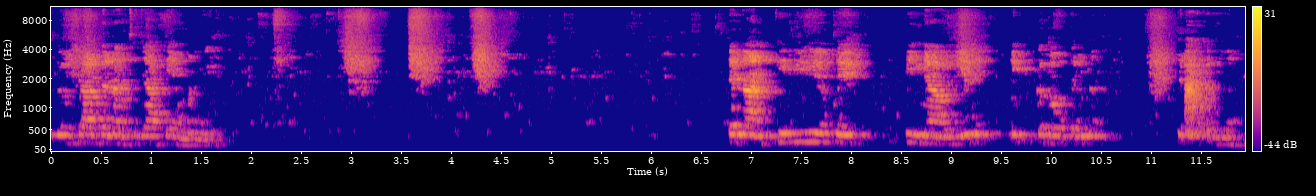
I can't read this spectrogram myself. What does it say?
ਦੋ ਚਾਰ ਦਿਨਾਂ ਚ ਜਾ ਕੇ ਆਵਾਂਗੇ ਤੇ ਨਾਨਕੀ ਵੀ ਉੱਥੇ ਪੀਆਂ ਆਉਂਦੀਆਂ ਨੇ ਇੱਕ ਦੋ ਤਿੰਨ ਫਿਰ ਇੱਕ ਦਿਨ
